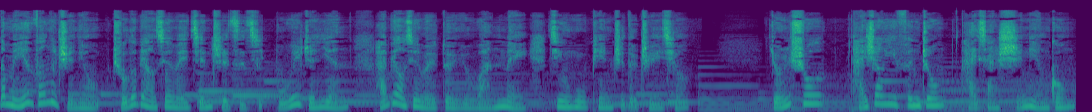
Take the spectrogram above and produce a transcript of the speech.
那梅艳芳的执拗，除了表现为坚持自己不畏人言，还表现为对于完美近乎偏执的追求。有人说，台上一分钟，台下十年功，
